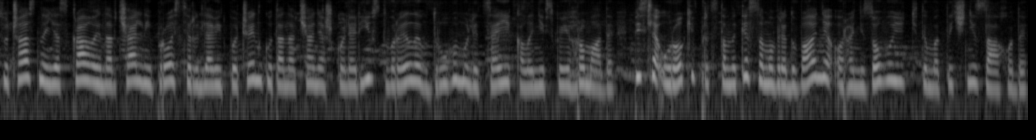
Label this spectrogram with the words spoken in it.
Сучасний яскравий навчальний простір для відпочинку та навчання школярів створили в другому ліцеї Калинівської громади. Після уроків представники самоврядування організовують тематичні заходи.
